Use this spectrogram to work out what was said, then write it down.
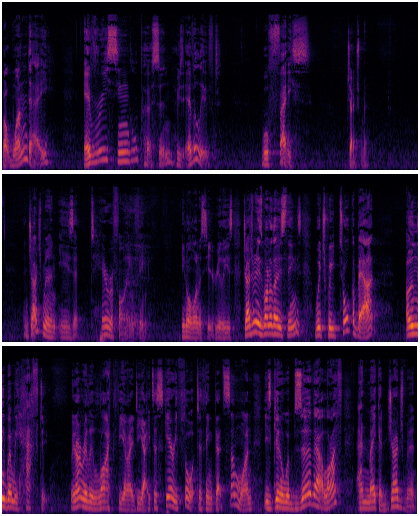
but one day every single person who's ever lived will face judgment. And judgment is a terrifying thing. In all honesty, it really is. Judgment is one of those things which we talk about only when we have to. We don't really like the idea. It's a scary thought to think that someone is going to observe our life and make a judgment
